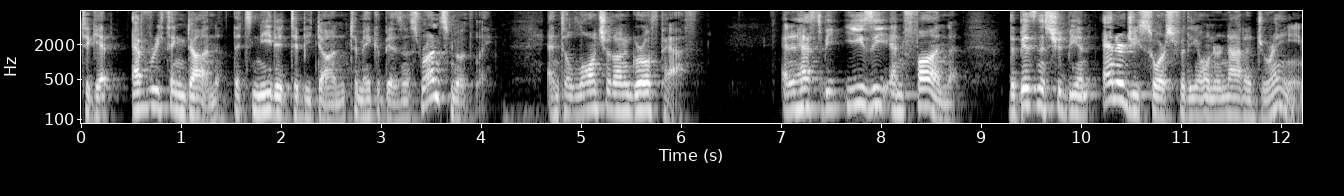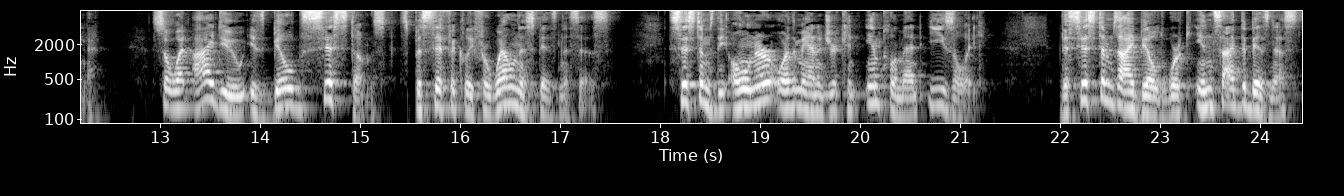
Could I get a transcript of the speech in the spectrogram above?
to get everything done that's needed to be done to make a business run smoothly and to launch it on a growth path. And it has to be easy and fun. The business should be an energy source for the owner, not a drain. So, what I do is build systems specifically for wellness businesses. Systems the owner or the manager can implement easily. The systems I build work inside the business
